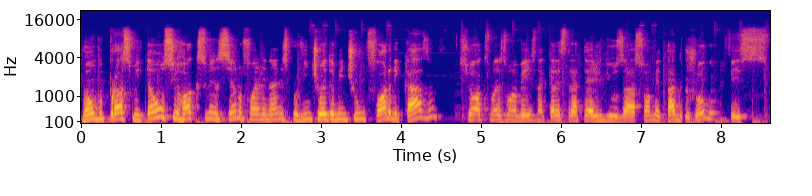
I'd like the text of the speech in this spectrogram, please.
vamos pro próximo então. O Seahawks vencendo o 49ers por 28 a 21 fora de casa. Seahawks, mais uma vez, naquela estratégia de usar só metade do jogo. Fez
